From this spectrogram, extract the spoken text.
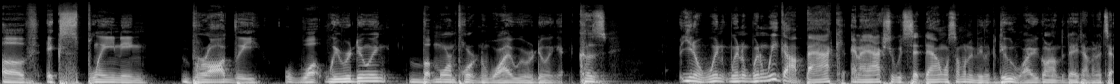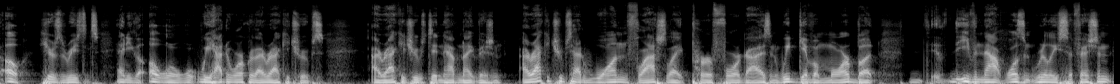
of explaining broadly what we were doing, but more important, why we were doing it. Because you know, when when when we got back, and I actually would sit down with someone and be like, "Dude, why are you going out in the daytime?" And I'd say, "Oh, here's the reasons." And you go, "Oh, well, we had to work with Iraqi troops. Iraqi troops didn't have night vision. Iraqi troops had one flashlight per four guys, and we'd give them more, but even that wasn't really sufficient.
